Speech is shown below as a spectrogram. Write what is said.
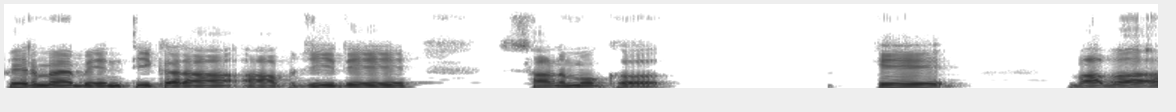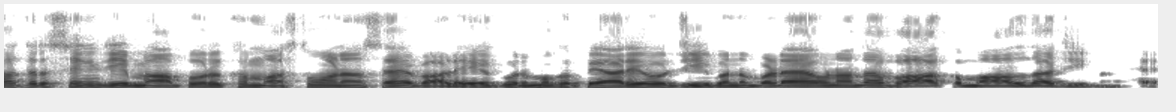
ਫਿਰ ਮੈਂ ਬੇਨਤੀ ਕਰਾਂ ਆਪ ਜੀ ਦੇ ਸਨਮੁਖ ਕਿ ਬਾਬਾ ਅਦਰ ਸਿੰਘ ਜੀ ਮਹਾਂਪੁਰਖ ਮਸਤੂਆਣਾ ਸਾਹਿਬ ਵਾਲੇ, ਗੁਰਮੁਖ ਪਿਆਰਿਓ, ਜੀਵਨ ਬੜਾ ਉਹਨਾਂ ਦਾ ਵਾ ਕਮਾਲ ਦਾ ਜੀਵਨ ਹੈ।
